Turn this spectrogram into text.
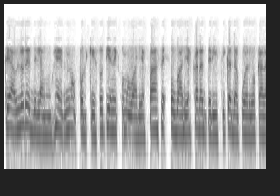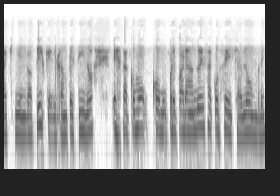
te hablo desde la mujer, ¿no? Porque eso tiene como varias fases o varias características de acuerdo a cada quien lo aplique. El campesino está como, como preparando esa cosecha, el hombre.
